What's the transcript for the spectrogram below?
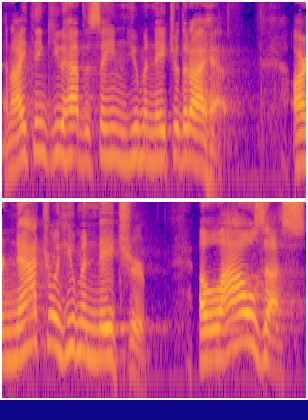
and I think you have the same human nature that I have, our natural human nature allows us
